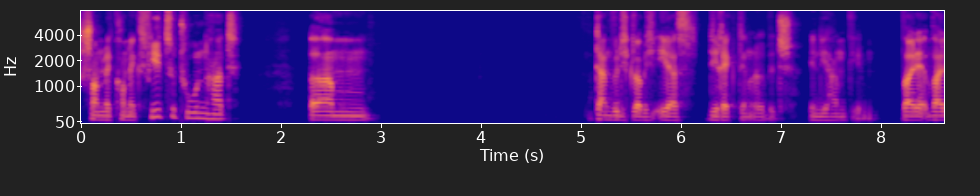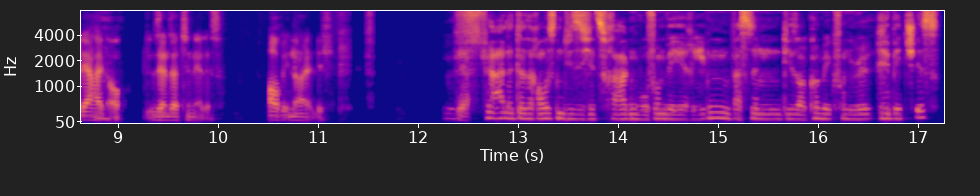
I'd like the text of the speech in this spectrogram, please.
schon mit Comics viel zu tun hat, ähm, dann würde ich, glaube ich, erst direkt den Ribic in die Hand geben. Weil der, weil der halt auch sensationell ist. Auch inhaltlich. Ja. Für alle da draußen, die sich jetzt fragen, wovon wir hier reden, was denn dieser Comic von Ribic ist.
